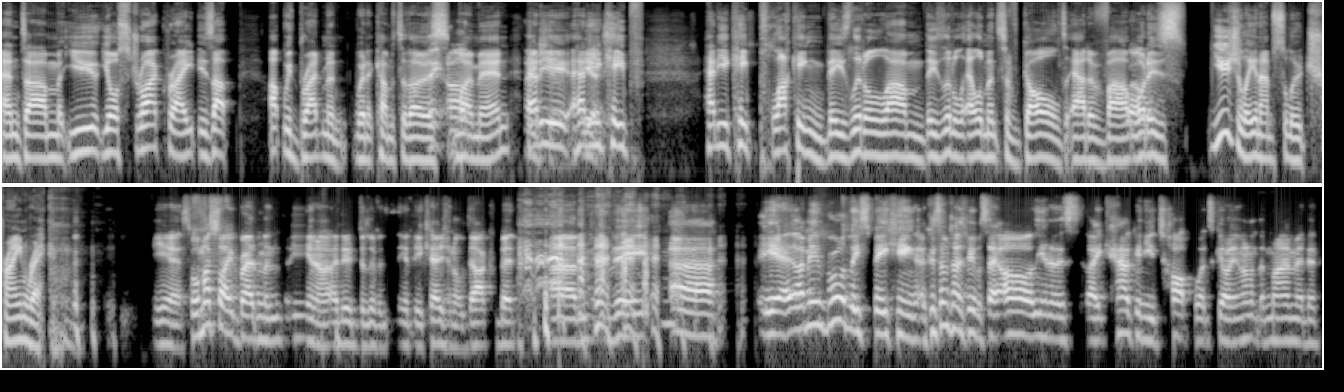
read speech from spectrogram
and um, you your strike rate is up up with Bradman when it comes to those, oh, my man. How do you how do you keep how do you keep plucking these little um these little elements of gold out of uh, Well- is usually an absolute train wreck? Yes. Well, much like Bradman, you know, I do deliver the, the occasional duck, but um, the uh, yeah, I mean, broadly speaking, because sometimes people say, "Oh, you know, it's like how can you top what's going on at the moment?" And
